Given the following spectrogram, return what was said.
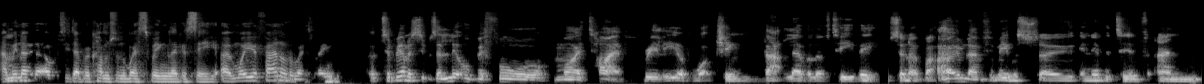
and mm. we know that obviously Deborah comes from the West Wing legacy. Um, were you a fan of the West Wing? to be honest, it was a little before my time, really, of watching that level of TV. So, no, but Homeland for me was so innovative and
